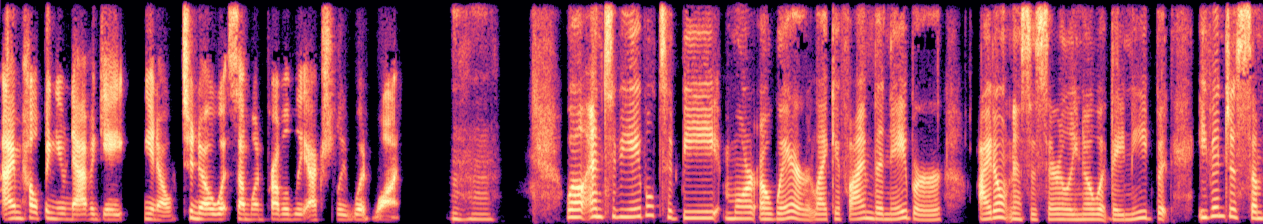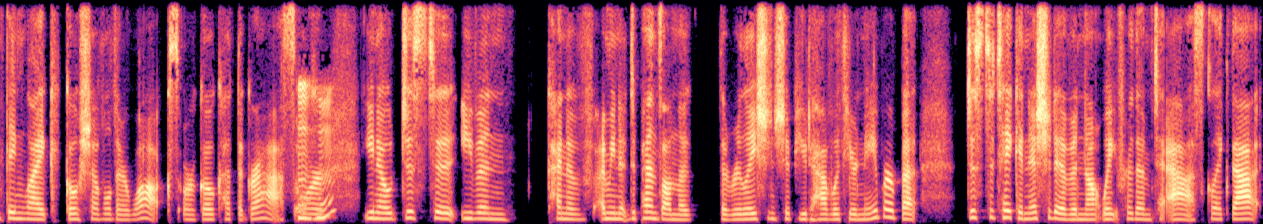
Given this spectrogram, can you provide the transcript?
I'm helping you navigate, you know, to know what someone probably actually would want. Mm-hmm. Well, and to be able to be more aware, like if I'm the neighbor, I don't necessarily know what they need, but even just something like go shovel their walks or go cut the grass or, mm-hmm. you know, just to even kind of, I mean, it depends on the, the relationship you'd have with your neighbor, but just to take initiative and not wait for them to ask like that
